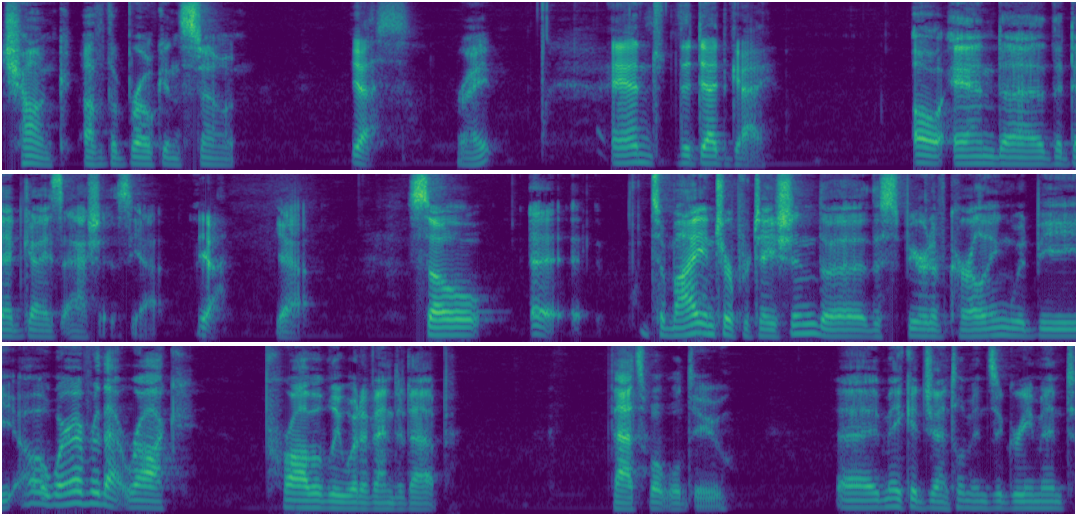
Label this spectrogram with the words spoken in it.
chunk of the broken stone, Yes. Right? And the dead guy. Oh, and uh, the dead guy's ashes. Yeah. Yeah. Yeah. So, uh, to my interpretation, the the spirit of curling would be oh, wherever that rock probably would have ended up, that's what we'll do. Uh, make a gentleman's agreement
